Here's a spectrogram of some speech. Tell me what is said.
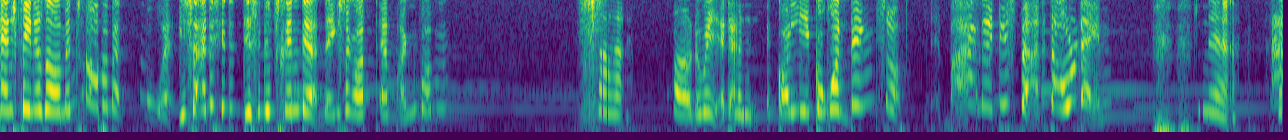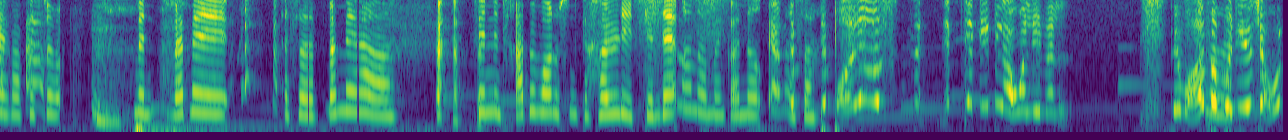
kantsten og sådan noget, men trapper, man. Uh, især det, det, det, det trin der, det er ikke så godt. Jeg er bange for dem. Nej. Og du ved, at jeg, Men- jeg godt lide at gå rundt, ikke? Så det er bare rigtig svært i dagligdagen. Ja, det kan jeg godt forstå. Men hvad med, altså, hvad med at finde en trappe, hvor du sådan kan holde i et gelænder, når man går ned? Jamen, altså, det, det prøvede jeg også, men jeg, jeg kan ikke lov alligevel. Det var for Nej. motivation.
